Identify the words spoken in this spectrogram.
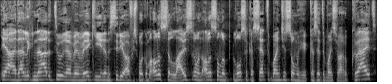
ja, uiteindelijk na de tour hebben we een week hier in de studio afgesproken om alles te luisteren. Want alles stond op losse cassettebandjes. Sommige cassettebandjes waren ook kwijt.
